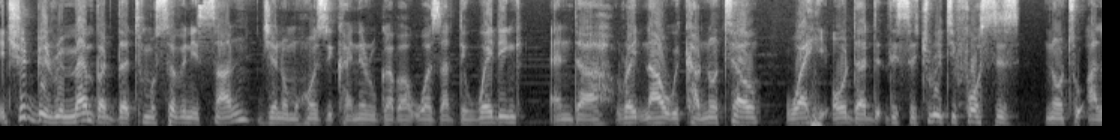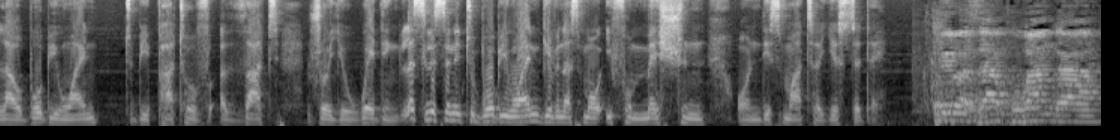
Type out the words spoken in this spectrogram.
It should be remembered that Museveni's son, General Muhozi Kainerugaba, was at the wedding and uh, right now we cannot tell why he ordered the security forces not to allow Bobby Wine to be part of that royal wedding. Let's listen to Bobby Wine giving us more information on this matter yesterday. twebaza kubanga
